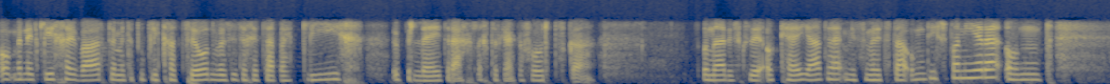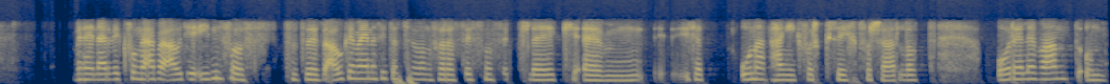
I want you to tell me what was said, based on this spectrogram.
ob wir nicht gleich warten mit der Publikation, weil sie sich jetzt eben gleich überlegt, rechtlich dagegen vorzugehen. Und dann ist gesehen, okay, ja, dann müssen wir jetzt da umdisponieren und wir haben dann gefunden, eben all die Infos zu der allgemeinen Situation von Rassismus in der Pflege ähm, ist ja unabhängig von der Geschichte von Charlotte auch relevant und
